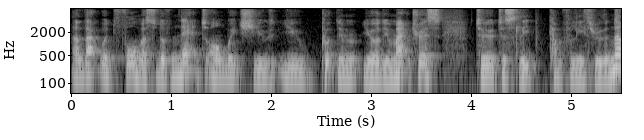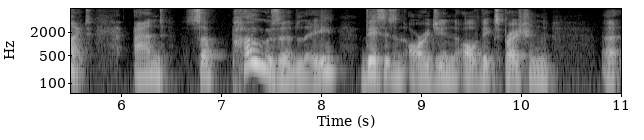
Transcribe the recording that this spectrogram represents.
and that would form a sort of net on which you, you put the, your, your mattress to, to sleep comfortably through the night. And supposedly, this is an origin of the expression uh,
